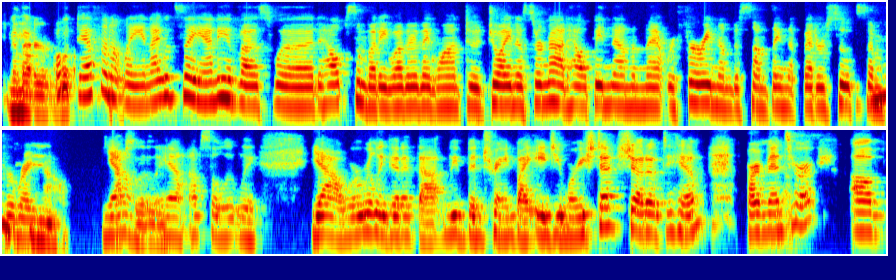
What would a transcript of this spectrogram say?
no matter oh what. definitely and i would say any of us would help somebody whether they want to join us or not helping them and that referring them to something that better suits them mm-hmm. for right mm-hmm. now yeah, absolutely. Yeah, absolutely. Yeah, we're really good at that. We've been trained by A.G. Morishita. Shout out to him, our mentor. Yes. Um,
